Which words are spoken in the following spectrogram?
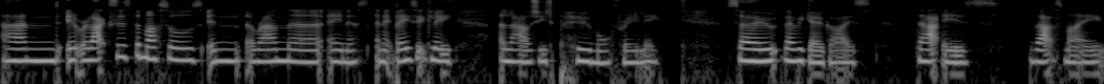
and it relaxes the muscles in around the anus and it basically allows you to poo more freely. So there we go guys. That is that's my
